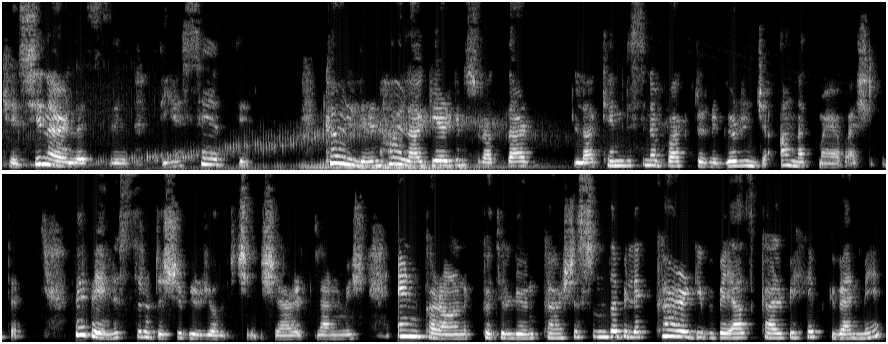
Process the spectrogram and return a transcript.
kesin öylesin.'' diye sevdi. Köylülerin hala gergin suratlarla kendisine baktığını görünce anlatmaya başladı. Bebeğini sıra dışı bir yol için işaretlenmiş. En karanlık kötülüğün karşısında bile kar gibi beyaz kalbi hep güvenmeye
